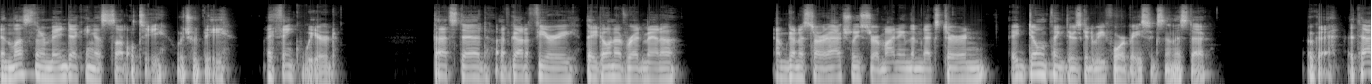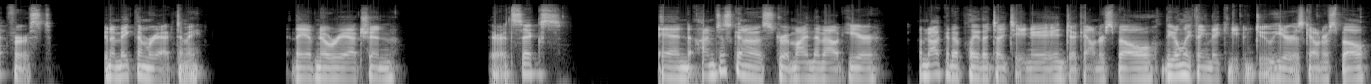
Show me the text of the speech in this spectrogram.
unless they're main decking a Subtlety, which would be, I think, weird. That's dead. I've got a Fury. They don't have red mana. I'm going to start actually start mining them next turn. I don't think there's going to be four basics in this deck. Okay, attack first. Going to make them react to me. And they have no reaction. They're at six. And I'm just going to strip mine them out here. I'm not going to play the Titania into Counterspell. The only thing they can even do here is Counterspell.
